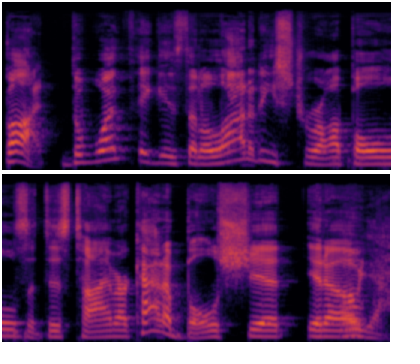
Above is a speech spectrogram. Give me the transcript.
but the one thing is that a lot of these straw polls at this time are kind of bullshit. You know, Oh yeah.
